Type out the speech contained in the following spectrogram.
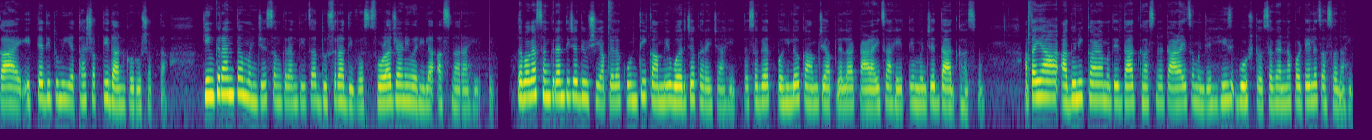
गाय इत्यादी तुम्ही यथाशक्ती दान करू शकता. किंक्रांत म्हणजे संक्रांतीचा दुसरा दिवस सोळा जानेवारीला असणार आहे. तर बघा संक्रांतीच्या दिवशी आपल्याला कोणती कामे वर्ज करायची आहेत? तर सगळ्यात पहिलं काम जे आपल्याला टाळायचं आहे ते म्हणजे दात घासणं. आता या आधुनिक काळामध्ये दात घासणं टाळायचं म्हणजे ही गोष्ट सगळ्यांना पटेलच असं नाही.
